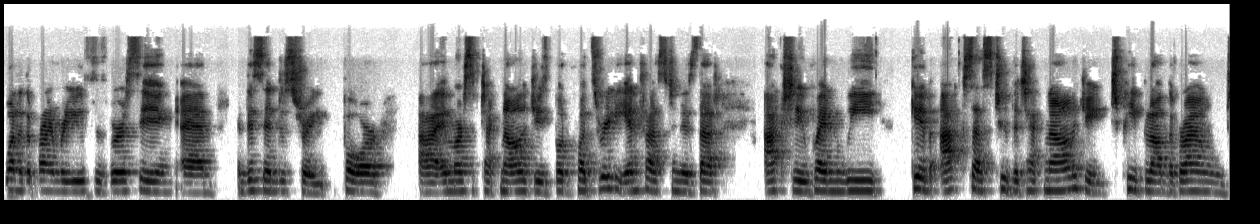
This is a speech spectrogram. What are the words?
one of the primary uses we're seeing um, in this industry for uh, immersive technologies. But what's really interesting is that actually when we give access to the technology to people on the ground,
